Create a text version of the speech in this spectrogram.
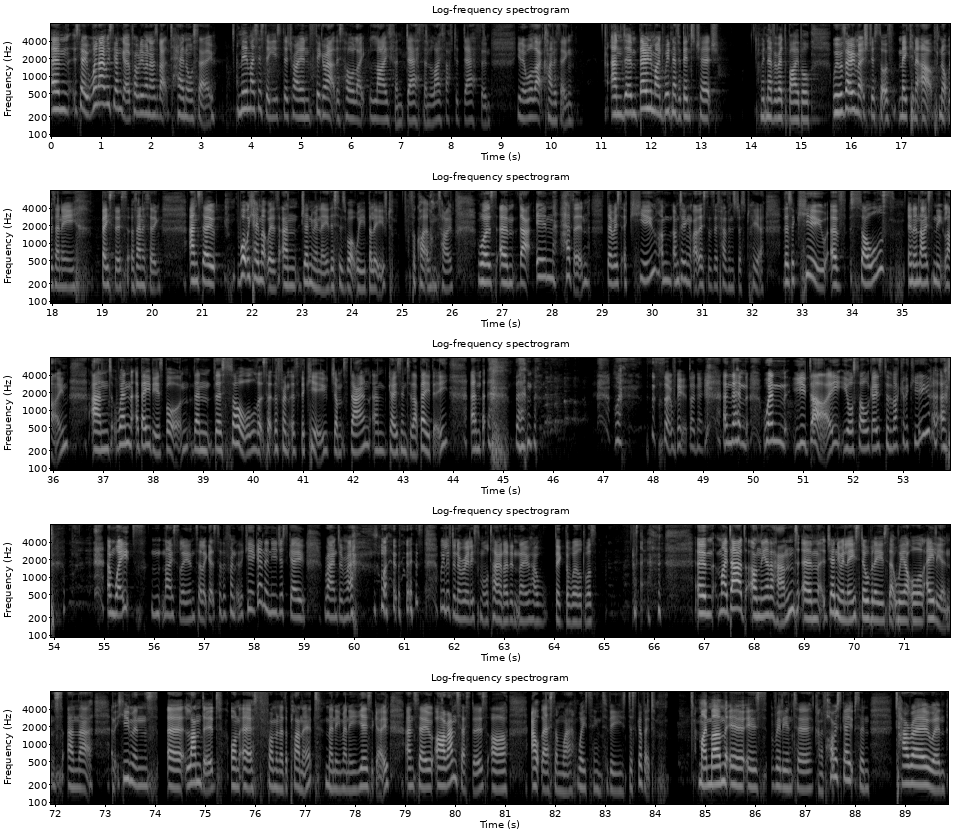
Um, so when I was younger, probably when I was about 10 or so, me and my sister used to try and figure out this whole like life and death and life after death and, you know, all that kind of thing. And um, bearing in mind, we'd never been to church, we'd never read the Bible. We were very much just sort of making it up, not with any basis of anything. And so, what we came up with, and genuinely, this is what we believed for quite a long time, was um, that in heaven there is a queue. I'm, I'm doing it like this as if heaven's just here. There's a queue of souls in a nice, neat line. And when a baby is born, then the soul that's at the front of the queue jumps down and goes into that baby. And then. so weird, I know. And then when you die, your soul goes to the back of the queue and, and waits nicely until it gets to the front of the queue again, and you just go round and round like this. We lived in a really small town. I didn't know how big the world was. Um, my dad, on the other hand, um, genuinely still believes that we are all aliens and that um, humans uh, landed on Earth from another planet many, many years ago. And so our ancestors are out there somewhere waiting to be discovered. My mum is really into kind of horoscopes and tarot and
